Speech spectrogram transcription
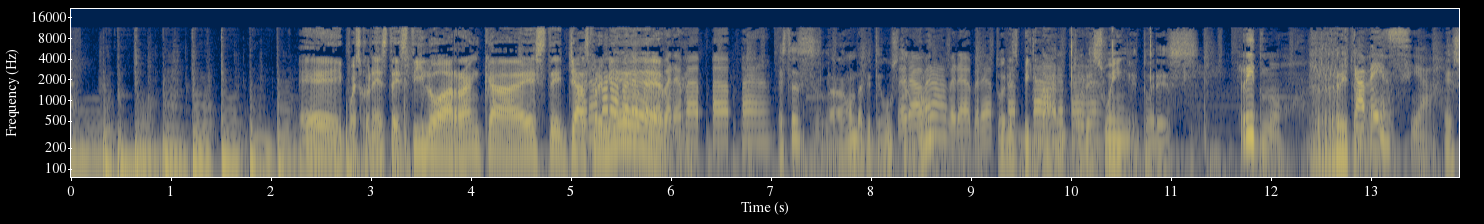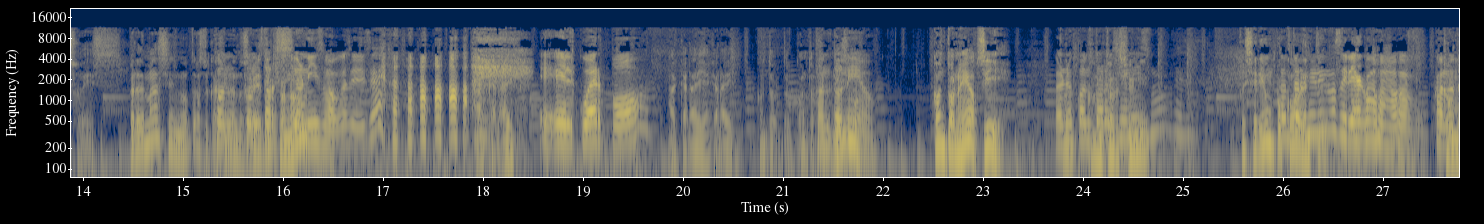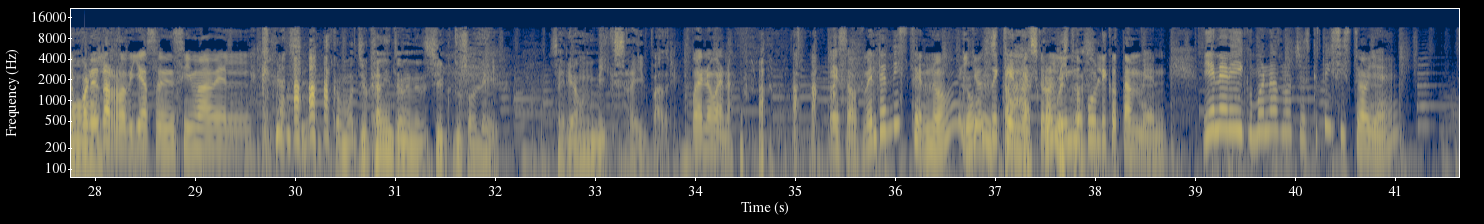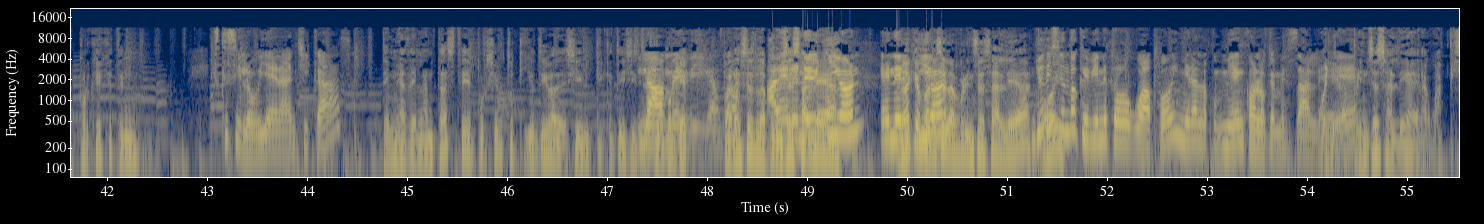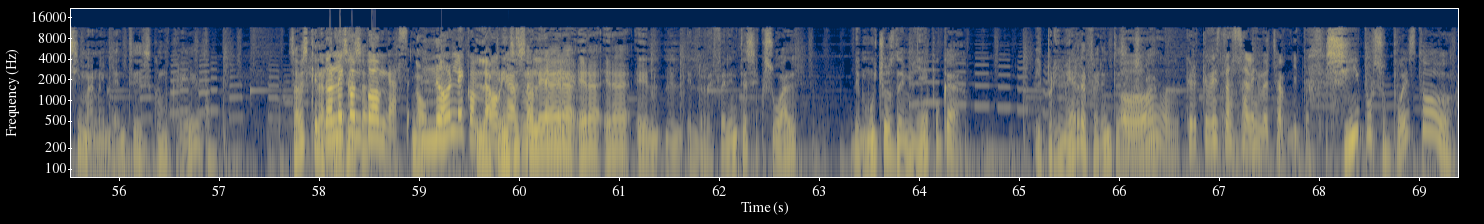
Hey, pues con este estilo arranca este Jazz Premier. Esta es la onda que te gusta, ¿no? Tú eres Big Band, tú eres swing, tú eres Ritmo, ritmo. cadencia, Eso es. Pero además en otras ocasiones con, nos habías dicho, ¿no? contorsionismo, ¿cómo se dice? Ah, caray. El cuerpo, Ah, caray, ah, caray. Contor- contorsionismo. contoneo. Contoneo, sí. Bueno, Con- contorsionismo. Pues sería un poco... Contorsionismo sería como cuando te pones las rodillas encima del... Sí, como Duke Ellington en el Cirque du Soleil. Sería un mix ahí, padre. Bueno, bueno. Eso, ¿me entendiste, no? Y ¿Cómo yo sé que nuestro ¿Cómo lindo estás? público también. Bien, Eric, buenas noches. ¿Qué te hiciste hoy, eh? ¿Por qué? ¿Qué tengo? Es que si lo vieran, chicas. Te me adelantaste, por cierto, que yo te iba a decir que qué te hiciste No tú, porque me digas, no. pareces la A ver, princesa en el Lea. guion, en el ¿Verdad que guión- parece la princesa Lea? Yo Hoy- diciendo que viene todo guapo y mira lo, miren con lo que me sale. Oye, ¿eh? la princesa Lea era guapísima, no inventes, ¿cómo crees? ¿Sabes que la No le princesa- compongas, no le La compongas, princesa Lea era, era, era el, el- el referente sexual de muchos de mi época. El primer referente sexual. Oh, creo que me están saliendo chapitos. Sí, por supuesto.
